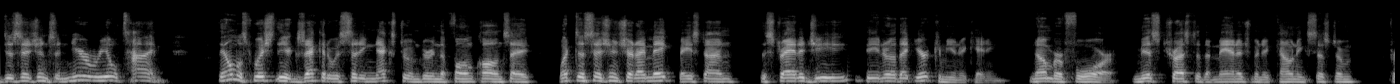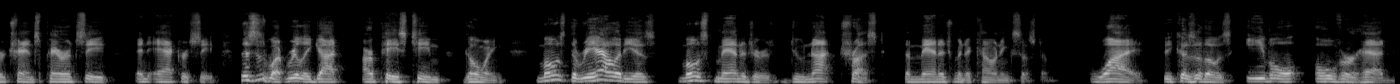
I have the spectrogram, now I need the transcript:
decisions in near real time. They almost wish the executive was sitting next to them during the phone call and say, what decision should I make based on the strategy you know that you're communicating? Number four, mistrust of the management accounting system for transparency and accuracy. This is what really got our PACE team going. Most the reality is most managers do not trust the management accounting system. Why? Because of those evil overhead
